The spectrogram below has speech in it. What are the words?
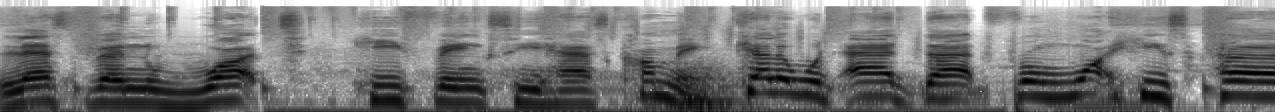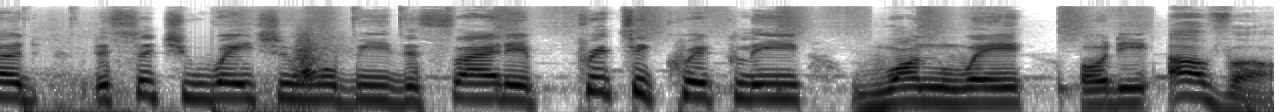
less than what he thinks he has coming. Keller would add that from what he's heard, the situation will be decided pretty quickly one way or the other.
